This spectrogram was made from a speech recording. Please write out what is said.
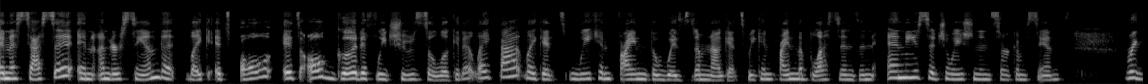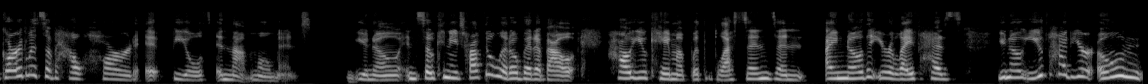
and assess it and understand that like it's all it's all good if we choose to look at it like that. Like it's we can find the wisdom nuggets. We can find the blessings in any situation and circumstance regardless of how hard it feels in that moment you know? And so can you talk a little bit about how you came up with blessons? And i know that your life has you know you've had your own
